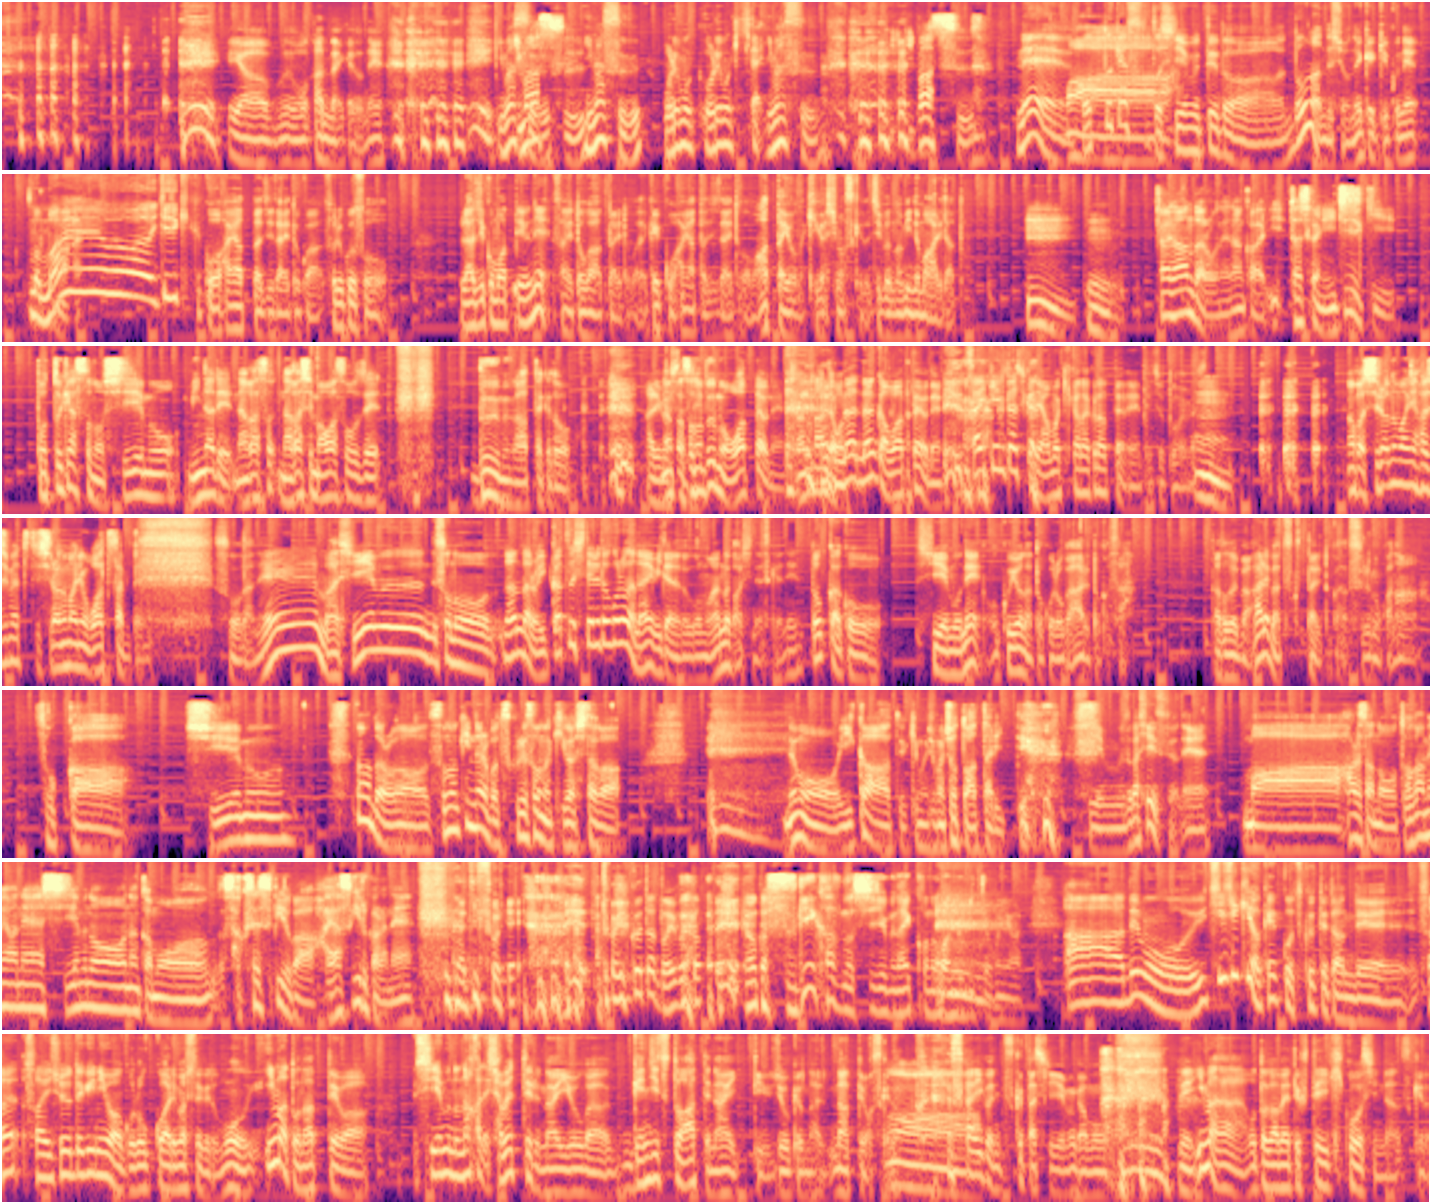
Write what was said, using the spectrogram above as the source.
いやわかんないけどね。います？います？います？俺も俺も聞きたい。います？います？ねえ、まあポッドキャストと CM っていうのはどうなんでしょうね結局ね。まあ前は一時期結構流行った時代とかそれこそ。ラジコマっていうねサイトがあったりとかで結構流行った時代とかもあったような気がしますけど自分の身の回りだと。うん。うん、あれなんだろうね。なんかい確かに一時期ポッドキャストの CM をみんなで流さ流し回そうぜ ブームがあったけど ありなんかましたね。そのブーム終わったよね。ななんで終わっ ななんか終わったよね。最近確かにあんま聞かなくなったよねってちょっと思いました、たうん。なんか知らぬ間に始めてて知らぬ間に終わってたみたいな。そうだね。まあ CM そのなんだろう一括してるところがないみたいなところもあんのかもしれないですけどね。どっかこう CM をね置くようなところがあるとかさ。例えばあれば作ったりとかするのかな。そっか。CM なんだろうなその気になれば作れそうな気がしたが。でもいいかという気持ちもちょっとあったりっていう。CM 難しいですよね。まあ、ハルさんの音がめはね、CM のなんかもう作成スピードが速すぎるからね。何それ。どういうこと？どういうこと？なんかすげえ数の CM ないこの番組って思いながら。あーでも一時期は結構作ってたんでさ最終的には56個ありましたけども今となっては CM の中で喋ってる内容が現実と合ってないっていう状況にななってますけど 最後に作った CM がもう、ね、今音がめって不定期更新なんですけど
